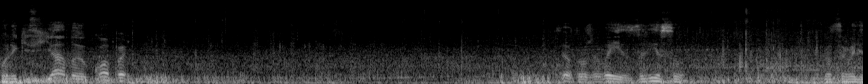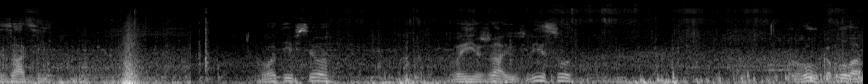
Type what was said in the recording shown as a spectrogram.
Вон якісь ями, окопи. Це вже виїзд з лісу до цивілізації. От і все. Виїжджаю з лісу. Прогулка була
